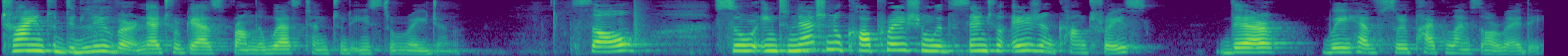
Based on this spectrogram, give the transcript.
trying to deliver natural gas from the western to the eastern region. So, through international cooperation with Central Asian countries, there we have three pipelines already.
